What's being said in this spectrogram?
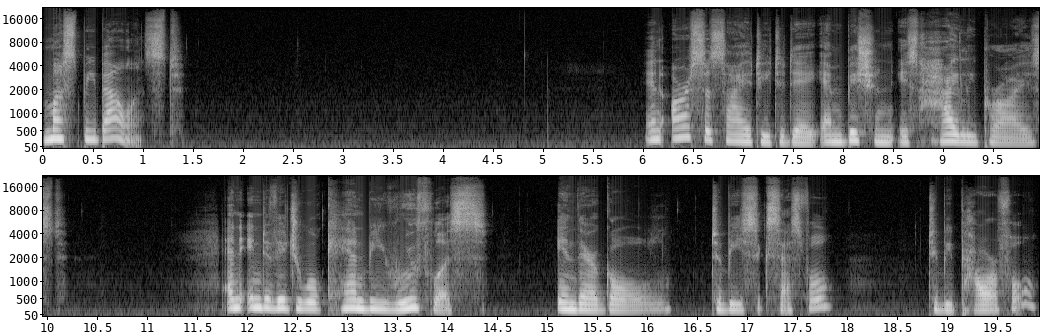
must be balanced. In our society today, ambition is highly prized. An individual can be ruthless in their goal to be successful, to be powerful,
